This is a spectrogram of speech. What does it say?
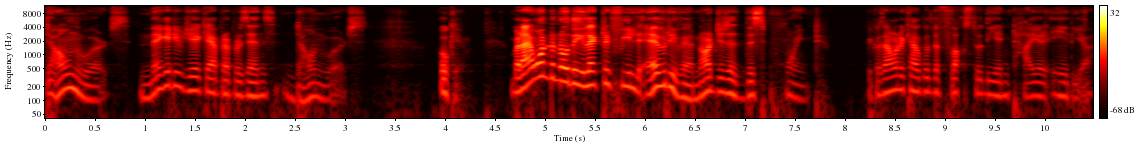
downwards. Negative j cap represents downwards. Okay, but I want to know the electric field everywhere, not just at this point, because I want to calculate the flux through the entire area.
